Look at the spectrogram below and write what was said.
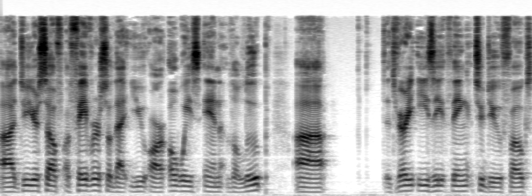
Uh, do yourself a favor so that you are always in the loop. Uh, it's very easy thing to do, folks.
